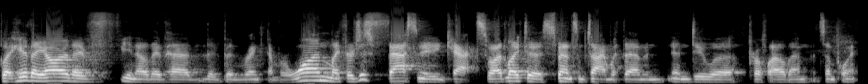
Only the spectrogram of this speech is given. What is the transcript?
but here they are. They've you know they've had they've been ranked number one. Like they're just fascinating cats. So i'd like to spend some time with them and, and do a profile them at some point.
